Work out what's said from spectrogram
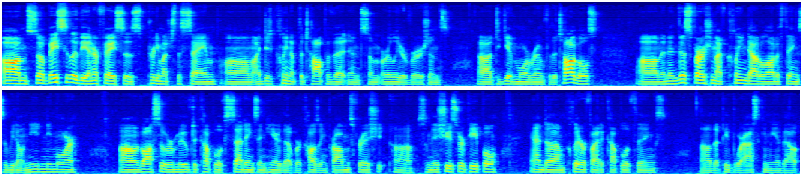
Um, so basically the interface is pretty much the same. Um, I did clean up the top of it in some earlier versions uh, to give more room for the toggles. Um, and in this version I've cleaned out a lot of things that we don't need anymore. Uh, I've also removed a couple of settings in here that were causing problems for issue, uh, some issues for people, and um, clarified a couple of things uh, that people were asking me about.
